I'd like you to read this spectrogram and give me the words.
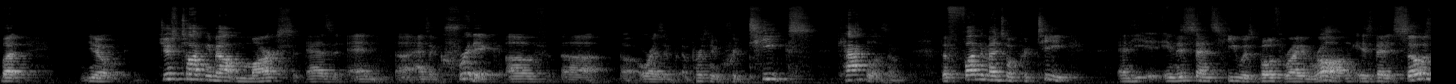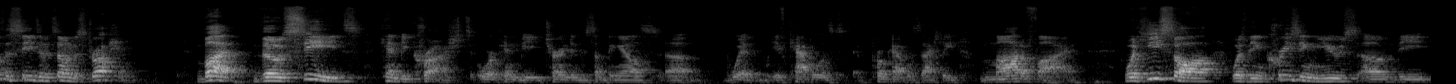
But, you know, just talking about Marx as an uh, as a critic of uh, or as a, a, person who critiques capitalism, the fundamental critique, and he, in this sense he was both right and wrong, is that it sows the seeds of its own destruction. But those seeds can be crushed or can be turned into something else uh, with, if capitalists, pro-capitalists actually modify what he saw was the increasing use of the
